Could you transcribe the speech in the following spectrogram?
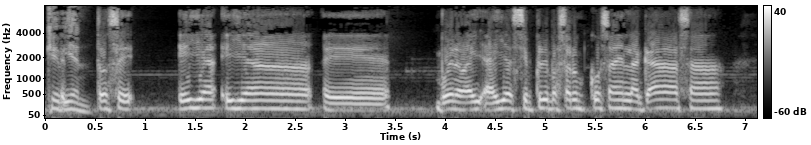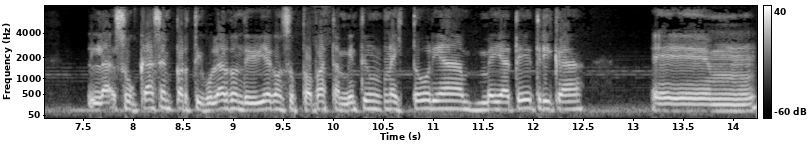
Qué bien. Entonces, ella, ella, eh, bueno, a, ella siempre le pasaron cosas en la casa. La, su casa en particular, donde vivía con sus papás, también tiene una historia media tétrica. Eh,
